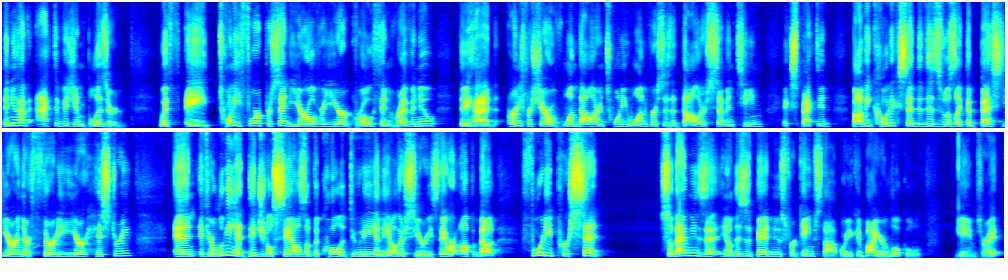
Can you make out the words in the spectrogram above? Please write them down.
Then you have Activision Blizzard with a 24% year over year growth in revenue. They had earnings per share of $1.21 versus $1.17 expected. Bobby Kotick said that this was like the best year in their 30 year history. And if you're looking at digital sales of the Call of Duty and the other series, they were up about 40% so that means that, you know, this is bad news for GameStop where you can buy your local games, right?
